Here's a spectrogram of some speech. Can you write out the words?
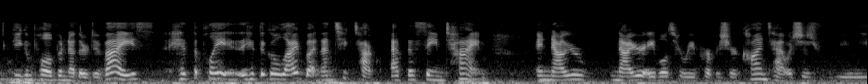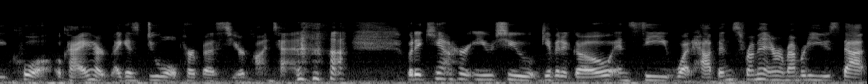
if you can pull up another device, hit the play, hit the go live button on TikTok at the same time. And now you're now you're able to repurpose your content, which is really cool. Okay, or I guess dual purpose your content. but it can't hurt you to give it a go and see what happens from it. And remember to use that.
